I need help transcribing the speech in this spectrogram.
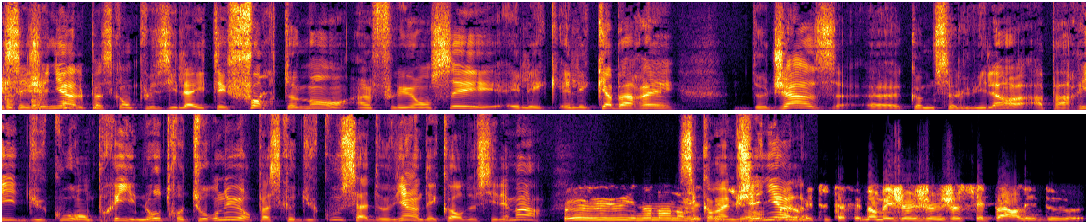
C'est génial parce qu'en plus, il a été fortement influencé et les, et les cabarets de jazz euh, comme celui-là à Paris, du coup, ont pris une autre tournure parce que du coup, ça devient un décor de cinéma. Oui, oui, oui, non, non, non. C'est quand même sûr. génial. Non, non, mais tout à fait. Non, mais je, je, je sépare les deux.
